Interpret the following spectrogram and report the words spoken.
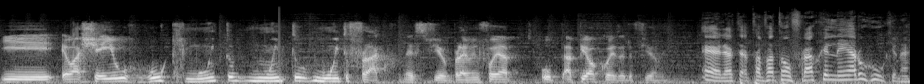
e eu achei o Hulk muito, muito, muito fraco nesse filme. Pra mim foi a, a pior coisa do filme. É, ele até tava tão fraco que ele nem era o Hulk, né?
